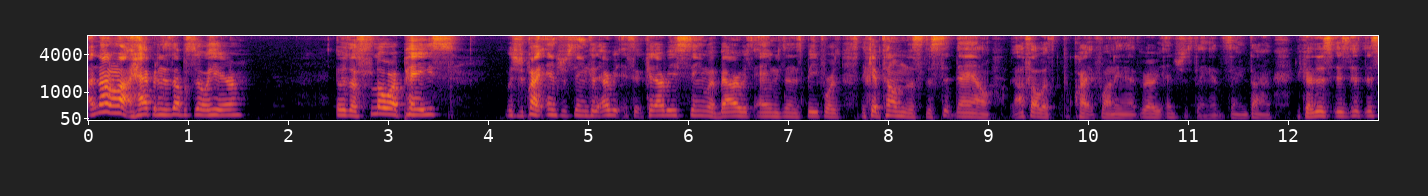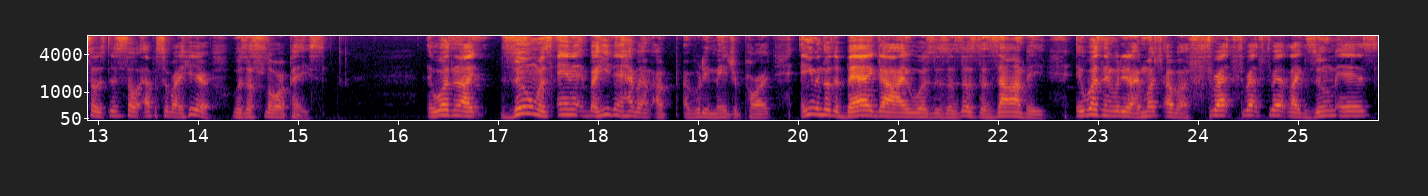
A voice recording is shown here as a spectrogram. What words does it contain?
a, not a lot happened in this episode here. It was a slower pace which is quite interesting because every cause every scene with Barry was aiming in Speed Force, they kept telling him to, sit down. I thought was quite funny and very interesting at the same time because this this this, this, this whole episode right here was a slower pace. It wasn't like Zoom was in it, but he didn't have a, a, a really major part. And even though the bad guy was just, a zombie, it wasn't really like much of a threat, threat, threat like Zoom is.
